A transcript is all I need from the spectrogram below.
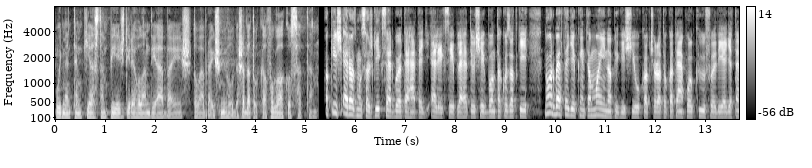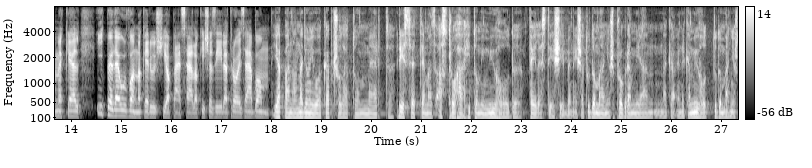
úgy mentem ki aztán PhD-re Hollandiába, és továbbra is műholdas adatokkal foglalkozhattam. A kis Erasmusos gigszerből tehát egy elég szép lehetőség bontakozott ki. Norbert egyébként a mai napig is jó kapcsolatokat ápol külföldi egyetemekkel, így például vannak erős japán szálak is az életrajzában. Japánnal nagyon jó a kapcsolatom, mert részt vettem az Astro H Hitomi műhold fejlesztésében és a tudományos programjának, ennek a műhold tudományos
